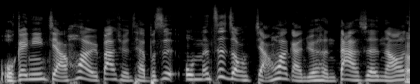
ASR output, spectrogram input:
我跟你讲，话语霸权才不是我们这种讲话感觉很大声，然后就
